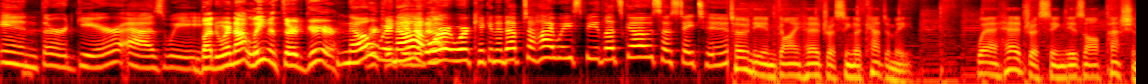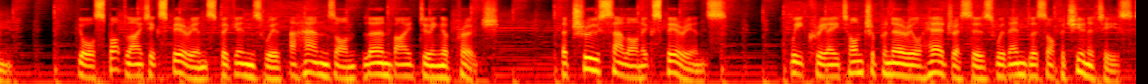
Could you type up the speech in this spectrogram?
in third gear as we. But we're not leaving third gear. no, we're, kicking not. We're, we're kicking it up to highway speed. Let's go. So stay tuned. Toni and Guy Hairdressing Academy. Where hairdressing is our passion. Your spotlight experience begins with a hands on, learn by doing approach. A true salon experience. We create entrepreneurial hairdressers with endless opportunities.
